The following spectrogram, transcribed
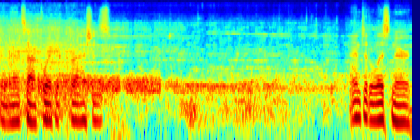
And that's how quick it crashes. And to the listener,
